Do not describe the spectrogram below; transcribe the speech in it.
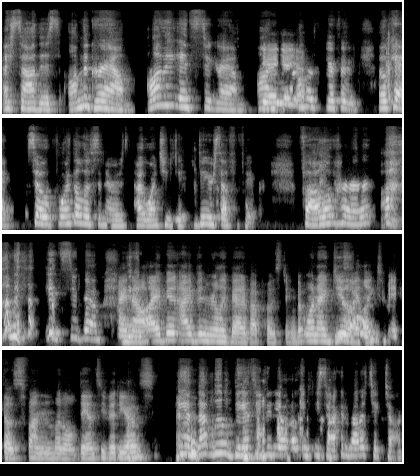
I saw this on the gram, on the Instagram, on yeah, yeah, yeah. almost your food. Okay. So for the listeners, I want you to do yourself a favor. Follow her on Instagram. I know. I've been I've been really bad about posting, but when I do, no. I like to make those fun little dancey videos. And that little dancing video, okay, she's talking about a TikTok.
